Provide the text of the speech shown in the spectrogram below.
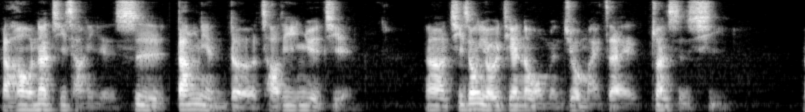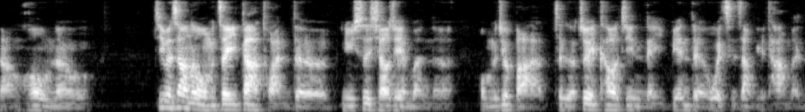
然后那几场也是当年的草地音乐节，那其中有一天呢，我们就买在钻石席，然后呢，基本上呢，我们这一大团的女士小姐们呢，我们就把这个最靠近垒边的位置让给他们。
